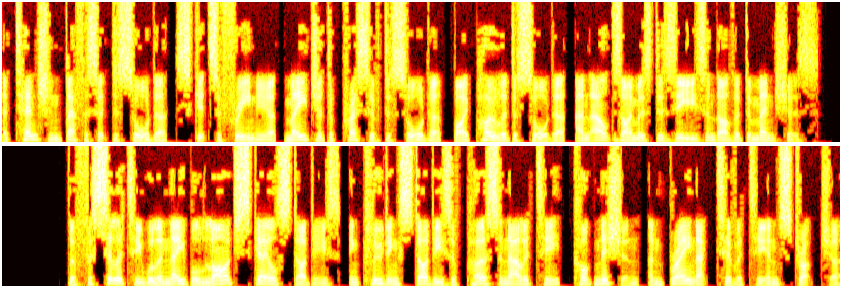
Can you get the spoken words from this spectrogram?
attention deficit disorder, schizophrenia, major depressive disorder, bipolar disorder, and Alzheimer's disease and other dementias. The facility will enable large-scale studies, including studies of personality, cognition, and brain activity and structure.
